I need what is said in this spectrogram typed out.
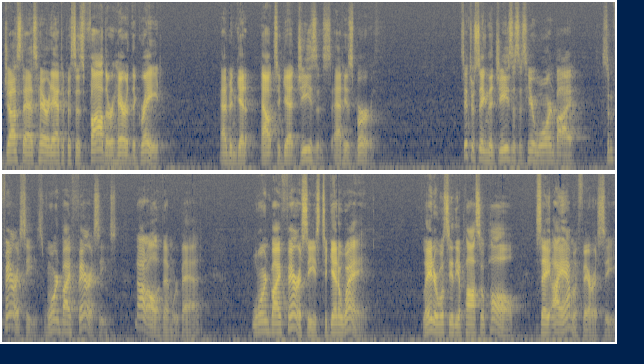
just as Herod Antipas's father, Herod the Great, had been get out to get Jesus at his birth. It's interesting that Jesus is here warned by some Pharisees, warned by Pharisees. Not all of them were bad warned by Pharisees to get away. Later, we'll see the Apostle Paul say, I am a Pharisee.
